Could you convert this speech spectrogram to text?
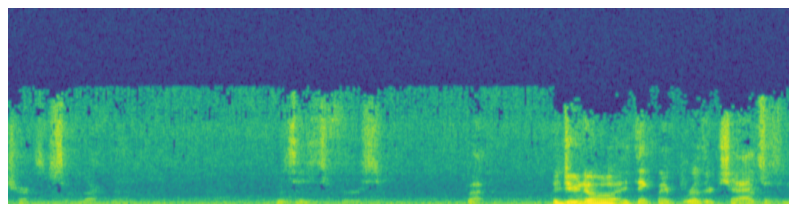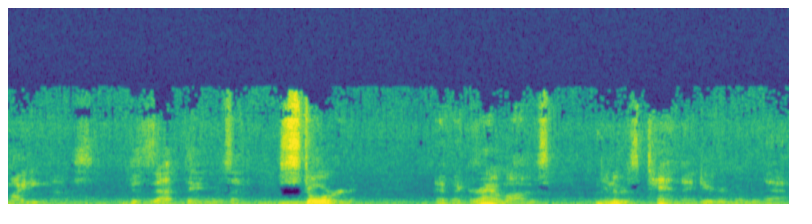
trucks or something back then. Was his first. But I do know, I think my brother Chad's was Mighty Mouse. Because that thing was like stored at my grandma's. And it was 10. I do remember that.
